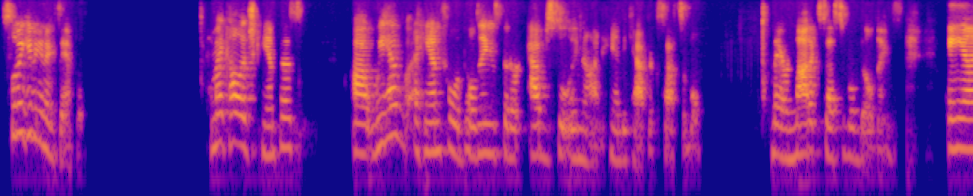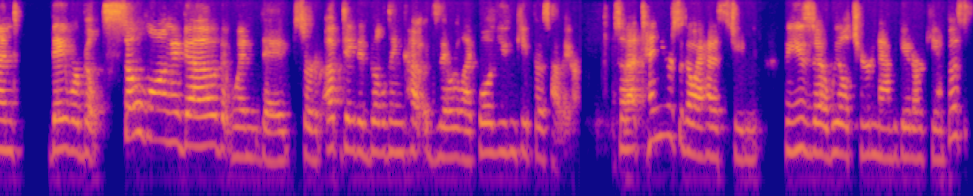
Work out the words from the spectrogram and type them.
So let me give you an example. On my college campus, uh, we have a handful of buildings that are absolutely not handicap accessible. They are not accessible buildings. And they were built so long ago that when they sort of updated building codes, they were like, well, you can keep those how they are. So about 10 years ago, I had a student who used a wheelchair to navigate our campus.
